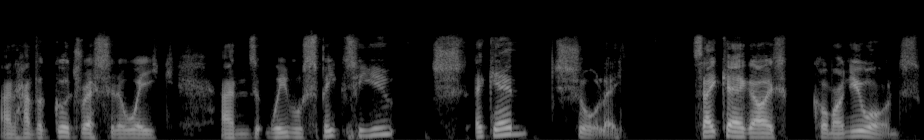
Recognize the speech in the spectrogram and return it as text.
and have a good rest of the week. And we will speak to you again shortly. Take care, guys. Come on, you ones.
